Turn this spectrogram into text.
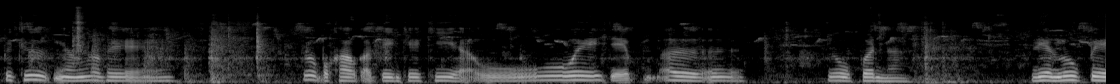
ไปทึกยังละเพลูกบกเข้ากับตีนเคขี้อะโอ้ยเจ็บ เออเออลูกเพิ่นนะเลี้ยงลูกเป็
